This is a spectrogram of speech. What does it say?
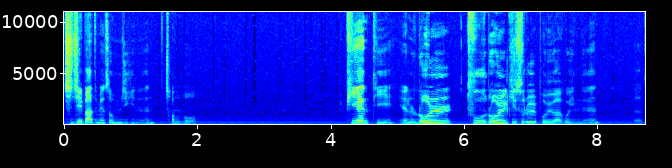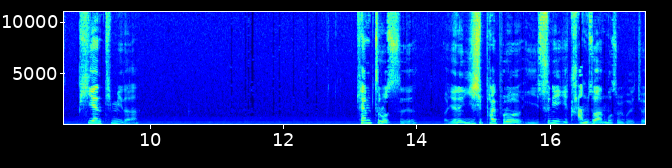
지지받으면서 움직이는 첨보 PNT 얘는 롤투롤 기술을 보유하고 있는 어, PNT입니다. 캠트로스 어, 얘는 28%이 순이익이 감소한 모습을 보였죠.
